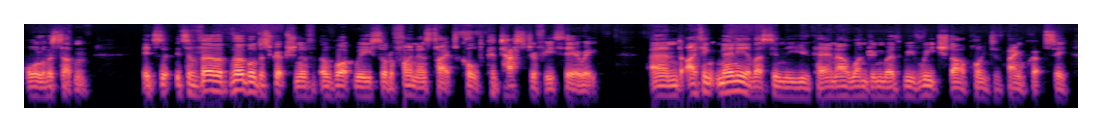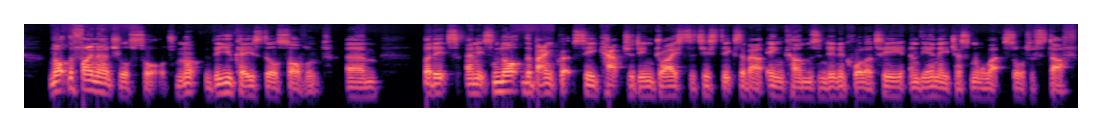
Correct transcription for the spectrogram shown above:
all of a sudden. It's a, it's a ver- verbal description of, of what we sort of finance types called catastrophe theory. And I think many of us in the UK are now wondering whether we've reached our point of bankruptcy. Not the financial sort. Not the UK is still solvent, um, but it's and it's not the bankruptcy captured in dry statistics about incomes and inequality and the NHS and all that sort of stuff.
